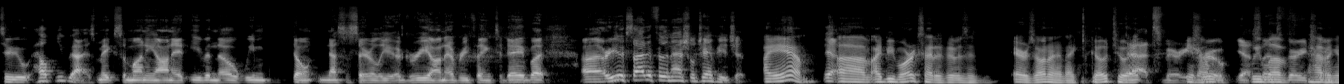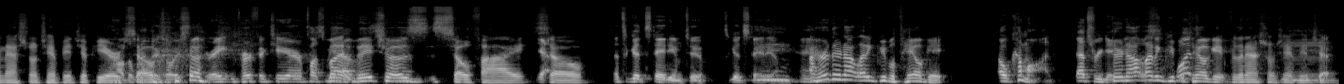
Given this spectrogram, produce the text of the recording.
to help you guys make some money on it, even though we don't necessarily agree on everything today. But uh, are you excited for the National Championship? I am. Yeah. Um, I'd be more excited if it was in Arizona and I could go to it. That's very you know, true. yes, we love very true. having a national championship here. Oh, the so, weather's always so great and perfect here. Plus, but they chose SoFi, Yeah. so that's a good stadium too. It's a good stadium. I heard they're not letting people tailgate. Oh, come on, that's ridiculous. They're not letting people What? tailgate for the national championship. Mm.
